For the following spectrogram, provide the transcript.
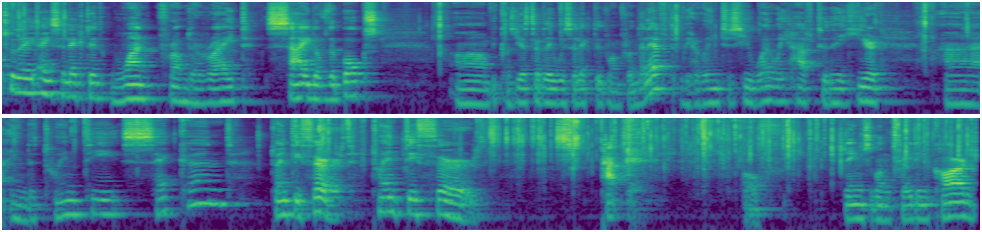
today I selected one from the right side of the box uh, because yesterday we selected one from the left. We are going to see what we have today here uh, in the 22nd, 23rd, 23rd pack of James Bond trading card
